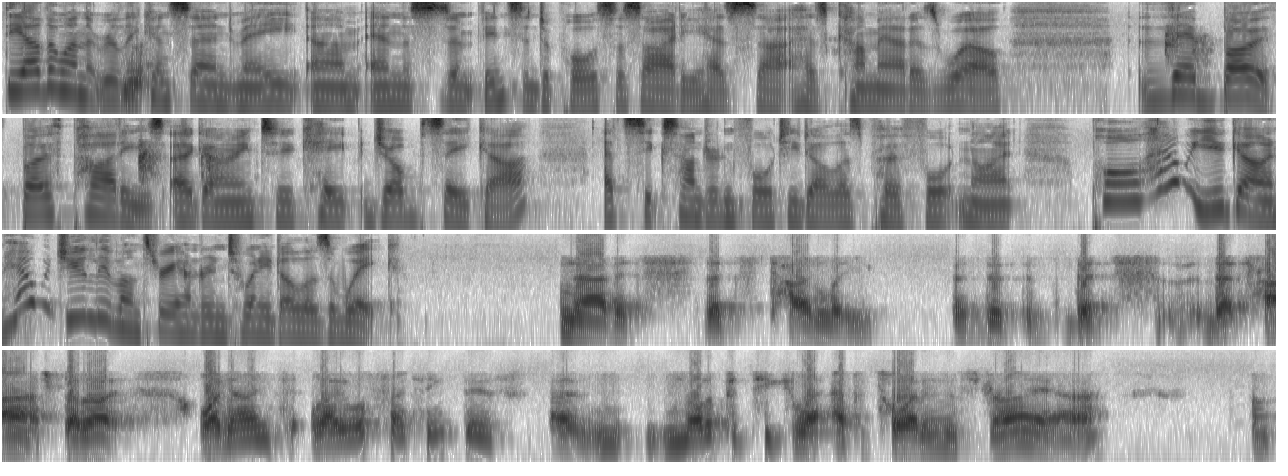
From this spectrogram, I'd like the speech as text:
The other one that really no. concerned me, um, and the St Vincent de Paul Society has uh, has come out as well. They're both both parties are going to keep job seeker at six hundred and forty dollars per fortnight. Paul, how are you going? How would you live on three hundred and twenty dollars a week? No, that's that's totally that, that's that's harsh. But I I don't. I also think there's uh, not a particular appetite in Australia, um,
